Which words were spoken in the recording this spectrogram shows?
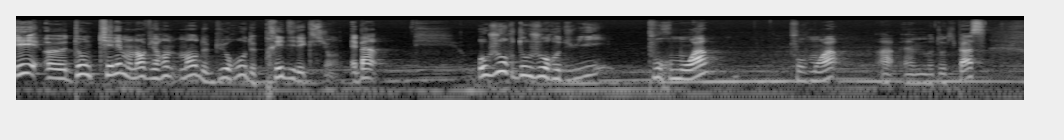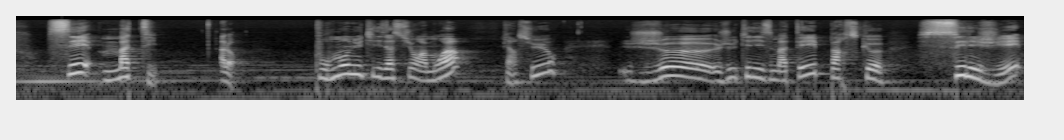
Et euh, donc, quel est mon environnement de bureau de prédilection? Eh ben, au jour d'aujourd'hui, pour moi, pour moi, ah, un moto qui passe, c'est maté. Alors, pour mon utilisation à moi, bien sûr, je j'utilise maté parce que c'est léger,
